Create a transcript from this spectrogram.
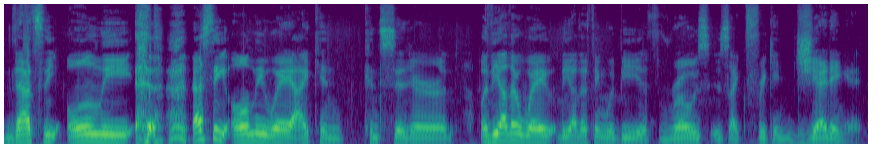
That's the only. that's the only way I can consider. Or the other way, the other thing would be if Rose is like freaking jetting it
